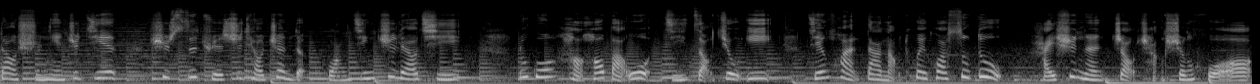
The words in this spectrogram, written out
到十年之间是思觉失调症的黄金治疗期。如果好好把握，及早就医，减缓大脑退化速度，还是能照常生活。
